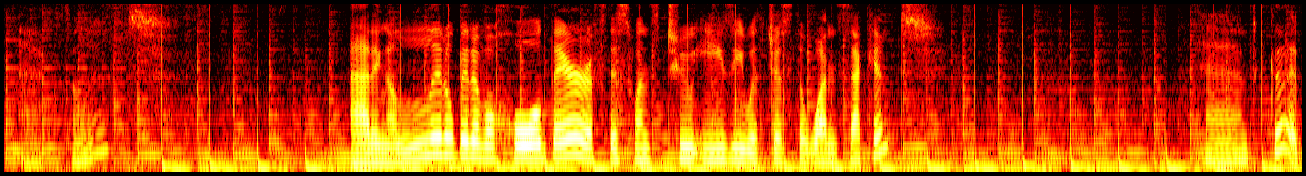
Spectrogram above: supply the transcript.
Excellent. Adding a little bit of a hold there if this one's too easy with just the one second. And good.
